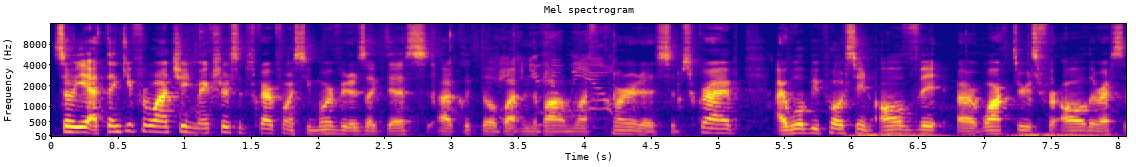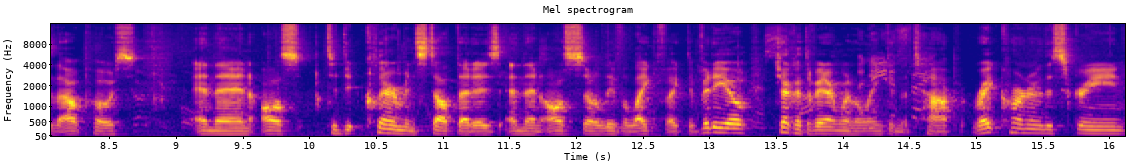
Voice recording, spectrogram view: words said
So yeah, thank you for watching. Make sure to subscribe if you want to see more videos like this. Uh, click the little button in the bottom left corner to subscribe. I will be posting all of it, uh, walkthroughs for all the rest of the outposts and then also to do, clear them in stealth that is and then also leave a like if you like the video check out the video i'm going to link in the top right corner of the screen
